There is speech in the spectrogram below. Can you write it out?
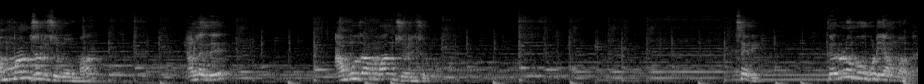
அம்மான்னு சொல்லி சொல்லுவோமா? அல்லது அமுதம்மான்னு சொல்லி சொல்லுவோமா? சரி தெருவில் போகக்கூடிய அம்மாவை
